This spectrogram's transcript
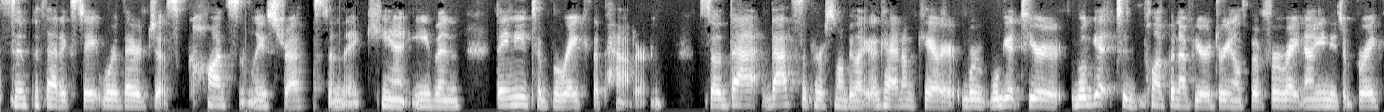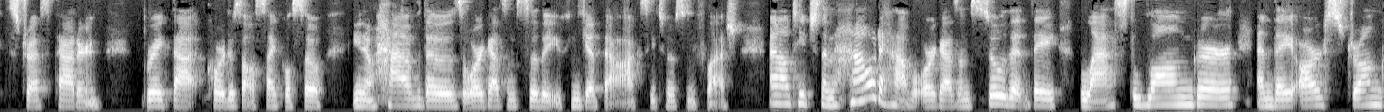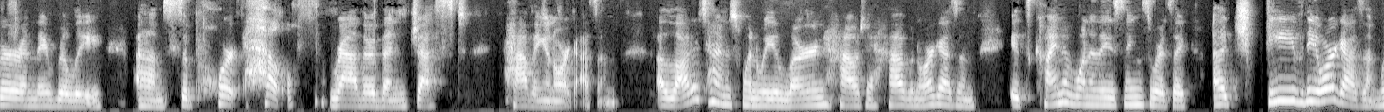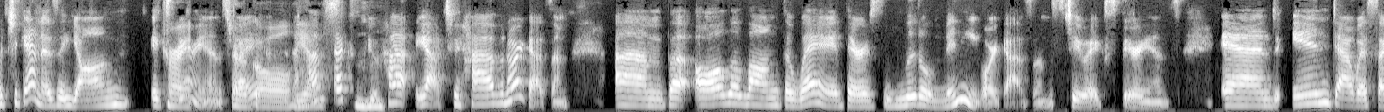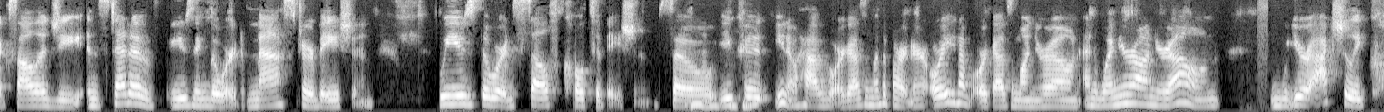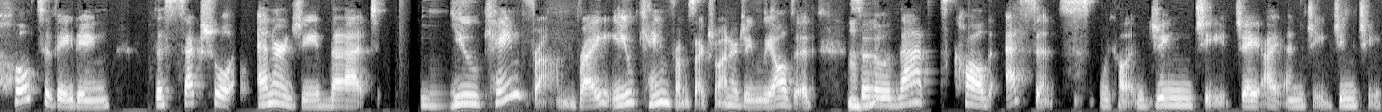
sympathetic state where they're just constantly stressed and they can't even they need to break the pattern. So that that's the person i'll be like okay i don't care. We will get to your we'll get to plumping up your adrenals but for right now you need to break the stress pattern break that cortisol cycle so you know have those orgasms so that you can get that oxytocin flush and i'll teach them how to have orgasms so that they last longer and they are stronger and they really um, support health rather than just having an orgasm. A lot of times when we learn how to have an orgasm, it's kind of one of these things where it's like achieve the orgasm, which again is a yang experience, right? right? goal, to yes. have sex, mm-hmm. to ha- yeah, to have an orgasm. Um, but all along the way, there's little mini orgasms to experience. And in Taoist sexology, instead of using the word masturbation, we use the word self cultivation. So mm-hmm. you could, you know, have orgasm with a partner or you can have orgasm on your own. And when you're on your own, you're actually cultivating the sexual energy that you came from, right? You came from sexual energy. We all did. Mm-hmm. So that's called essence. We call it Jing Qi, J I N G, Jing Qi.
